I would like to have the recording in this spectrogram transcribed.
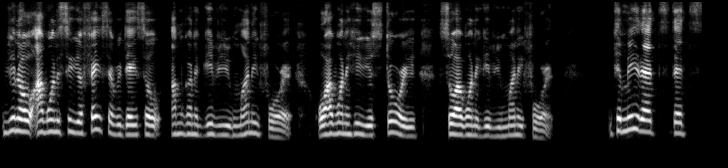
you know, I want to see your face every day, so I'm going to give you money for it. Or I want to hear your story, so I want to give you money for it. To me, that's, that's,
